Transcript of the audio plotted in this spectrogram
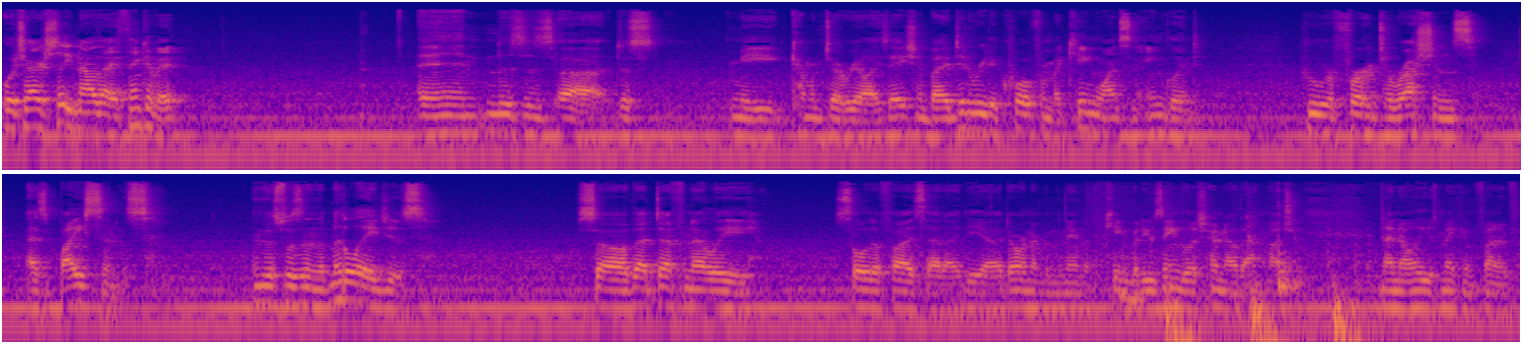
which actually now that i think of it and this is uh, just me coming to a realization but i did read a quote from a king once in england who referred to russians as bisons and this was in the middle ages. So that definitely solidifies that idea. I don't remember the name of the king but he was english. I know that much. I know he was making fun of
